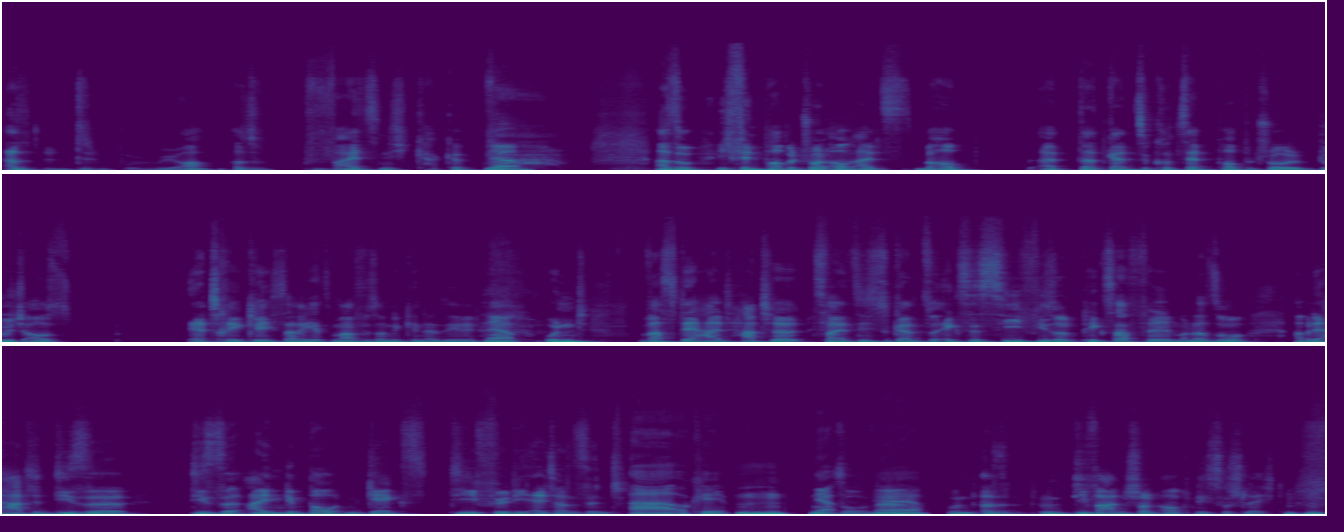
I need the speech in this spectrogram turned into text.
also, ja, also war jetzt nicht kacke. Ja. Also, ich finde Paw Patrol auch als überhaupt, als das ganze Konzept Paw Patrol durchaus erträglich, sage ich jetzt mal, für so eine Kinderserie. Ja. Und was der halt hatte, zwar jetzt nicht so ganz so exzessiv wie so ein Pixar-Film oder so, aber der hatte diese, diese eingebauten Gags, die für die Eltern sind. Ah, okay. Mhm. Ja. So, ne? Ja, ja. Und, also, und die waren schon auch nicht so schlecht. Mhm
